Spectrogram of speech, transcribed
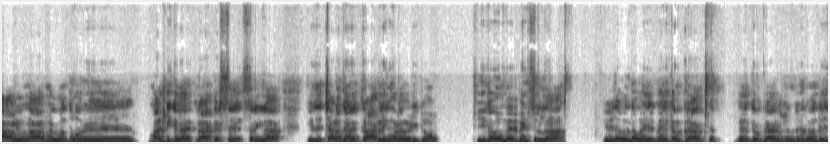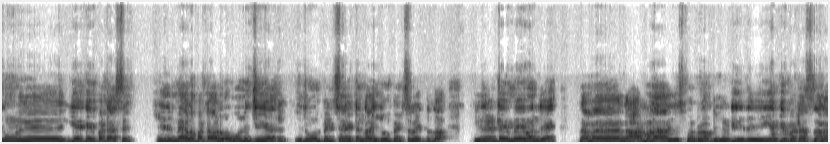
நார்மல் நார்மல் வந்து ஒரு மல்டி கலர் கிராக்கர்ஸ் சரிங்களா? இது சடச்சட கிராக்லிங்கோட வெடிக்கும். இதுவுமே பென்சில் தான். இது வந்து வெல்கம் கிராக்ஸ் வெல்கம் கிராக்ஸ்ன்றது வந்து இது உங்களுக்கு இயற்கை பட்டாசு. இது மேலே பட்டாலும் ஒன்றும் செய்யாது. இதுவும் பென்சில் ஐட்டம் தான் இதுவும் பென்சில் ஐட்டம் தான். இது ரெண்டையுமே வந்து நம்ம நார்மலாக யூஸ் பண்ணுறோம் அப்படின்னு சொல்லிட்டு இது இயற்கை பட்டாசு தானே.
